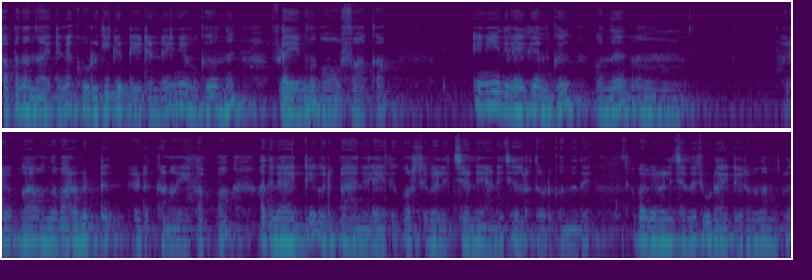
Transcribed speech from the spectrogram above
കപ്പ നന്നായിട്ട് തന്നെ കുറുകി കിട്ടിയിട്ടുണ്ട്. ഇനി നമുക്ക് ഒന്ന് ഫ്ലെയിം ഓഫാക്കാം ഇനി ഇതിലേക്ക് നമുക്ക് ഒന്ന് ഒരു ഒന്ന് വറവിട്ട് എടുക്കണം ഈ കപ്പ. അതിനായിട്ട് ഒരു പാനിലേക്ക് കുറച്ച് വെളിച്ചെണ്ണയാണ് ചേർത്ത് കൊടുക്കുന്നത്. അപ്പോൾ വെളിച്ചെണ്ണ ചൂടായിട്ട് വരുമ്പോൾ നമുക്ക്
